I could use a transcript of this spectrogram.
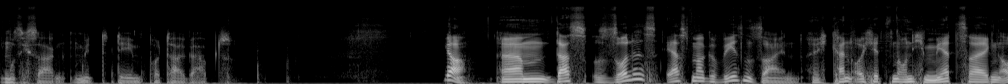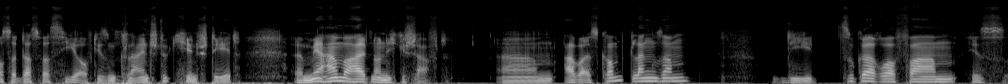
muss ich sagen, mit dem Portal gehabt. Ja, ähm, das soll es erstmal gewesen sein. Ich kann euch jetzt noch nicht mehr zeigen, außer das, was hier auf diesem kleinen Stückchen steht. Äh, mehr haben wir halt noch nicht geschafft. Ähm, aber es kommt langsam. Die Zuckerrohrfarm ist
